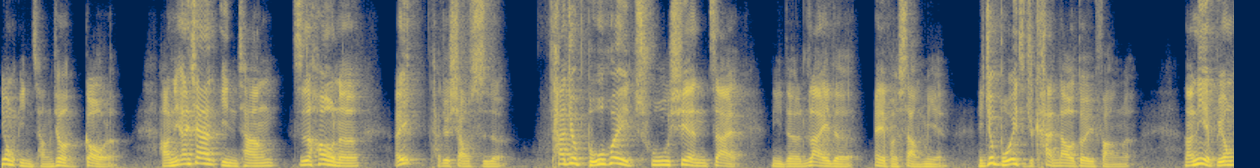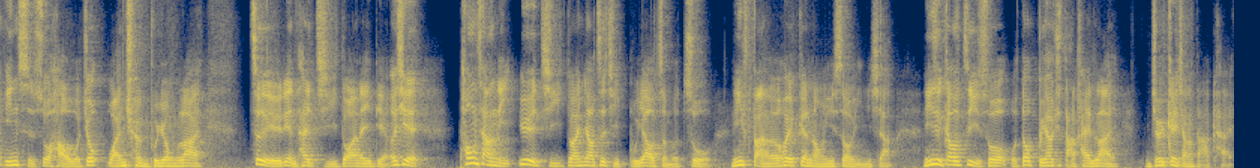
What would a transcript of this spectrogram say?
用隐藏就够了。好，你按下隐藏之后呢？哎，它就消失了，它就不会出现在你的 Line 的 App 上面，你就不会一直去看到对方了。那你也不用因此说好，我就完全不用 Line，这个有点太极端了一点。而且，通常你越极端，要自己不要怎么做，你反而会更容易受影响。你一直告诉自己说，我都不要去打开 Line，你就会更想打开。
